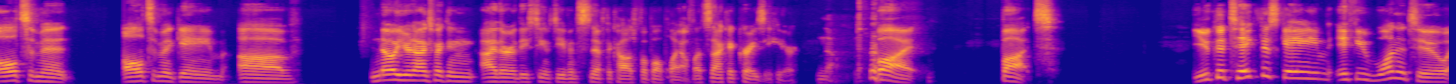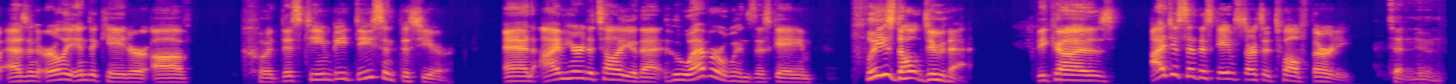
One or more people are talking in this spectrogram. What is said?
ultimate, ultimate game of no, you're not expecting either of these teams to even sniff the college football playoff. Let's not get crazy here. No. but, but you could take this game if you wanted to as an early indicator of could this team be decent this year? And I'm here to tell you that whoever wins this game, please don't do that because I just said this game starts at 12:30. It's at noon.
